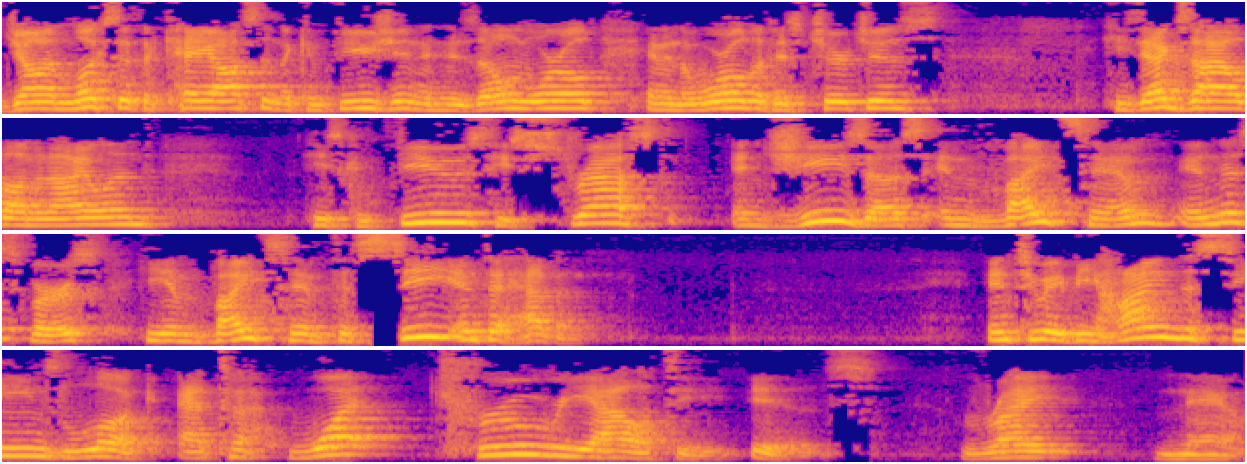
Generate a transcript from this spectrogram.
John looks at the chaos and the confusion in his own world and in the world of his churches. He's exiled on an island. He's confused. He's stressed. And Jesus invites him, in this verse, he invites him to see into heaven, into a behind the scenes look at what true reality is right now.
